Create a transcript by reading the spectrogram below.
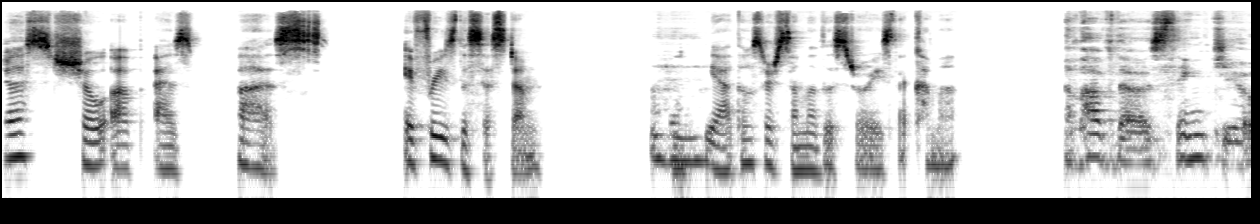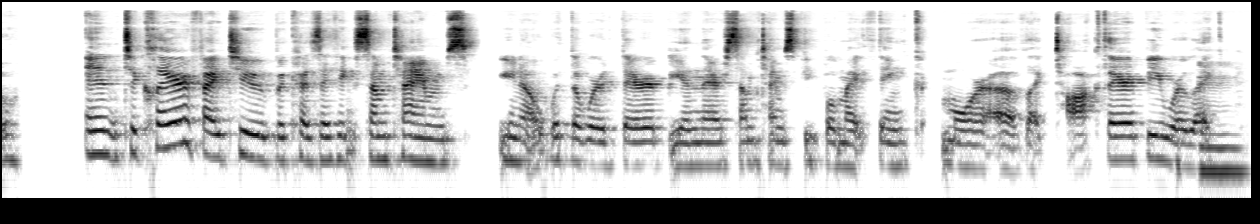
just show up as us, it frees the system Mm-hmm. Yeah, those are some of the stories that come up. I love those. Thank you. And to clarify too, because I think sometimes, you know, with the word therapy in there, sometimes people might think more of like talk therapy, where like mm.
